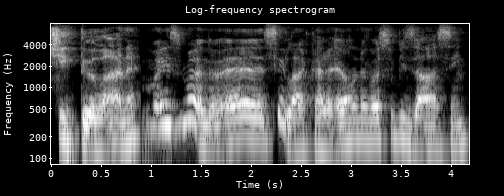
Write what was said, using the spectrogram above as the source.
Titã lá, né? Mas, mano, é, sei lá, cara, é um negócio bizarro, assim.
